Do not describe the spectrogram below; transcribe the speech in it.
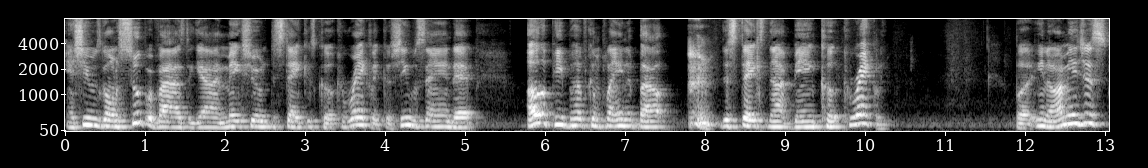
and she was going to supervise the guy and make sure the steak is cooked correctly. Because she was saying that other people have complained about the steaks not being cooked correctly. But you know, I mean, just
